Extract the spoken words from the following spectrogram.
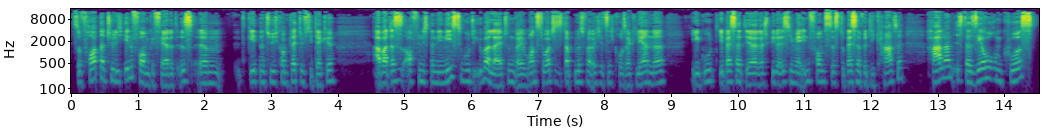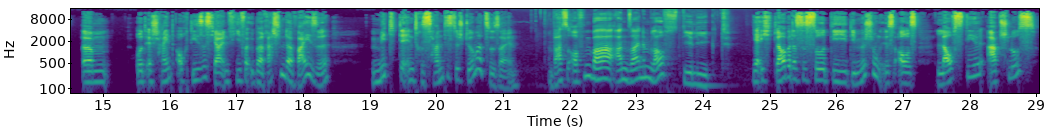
sofort natürlich in Form gefährdet ist, ähm, geht natürlich komplett durch die Decke. Aber das ist auch, finde ich, dann die nächste gute Überleitung, weil Once to Watch, ich glaube, müssen wir euch jetzt nicht groß erklären, ne? je gut, je besser der, der Spieler ist, je mehr Informs, desto besser wird die Karte. Haaland ist da sehr hoch im Kurs ähm, und erscheint auch dieses Jahr in FIFA überraschenderweise mit der interessanteste Stürmer zu sein. Was offenbar an seinem Laufstil liegt. Ja, ich glaube, dass es so die, die Mischung ist aus Laufstil, Abschluss,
